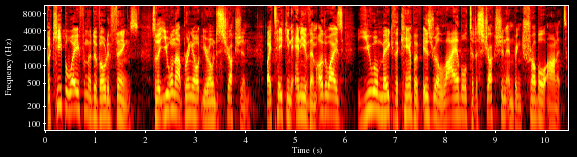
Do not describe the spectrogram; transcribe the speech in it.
But keep away from the devoted things, so that you will not bring out your own destruction by taking any of them. Otherwise, you will make the camp of Israel liable to destruction and bring trouble on it.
